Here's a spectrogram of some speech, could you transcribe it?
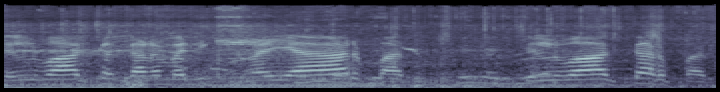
செல்வாக்க கணபதி குறையா இருப்பார் செல்வாக்கா இருப்பார்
